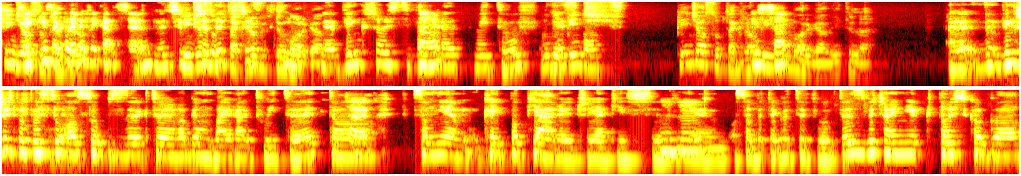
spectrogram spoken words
pięć osób Dzięki za tak klaryfikację. Znaczy, Pięć przede osób tak robi, w tym Morgan. e, większość No. viral tweetów Mówię, jest pięć, od... pięć osób tak robi i Morgan i tyle. Ale no, większość po prostu osób, z, które robią viral tweety, to Tak. Są, nie wiem, K-popiary, czy jakieś, Mhm. nie wiem, osoby tego typu. To jest zwyczajnie ktoś, kogo,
